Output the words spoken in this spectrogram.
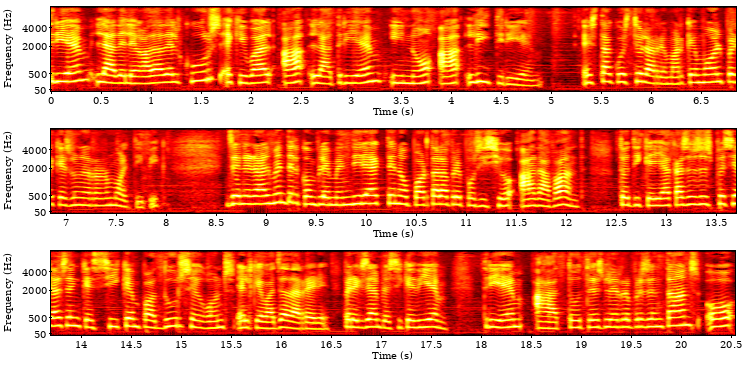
Triem, la delegada del curs equival a la triem i no a li triem. Esta qüestió la remarque molt perquè és un error molt típic. Generalment el complement directe no porta la preposició a davant, tot i que hi ha casos especials en què sí que en pot dur segons el que vaig a darrere. Per exemple, sí que diem triem a totes les representants o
